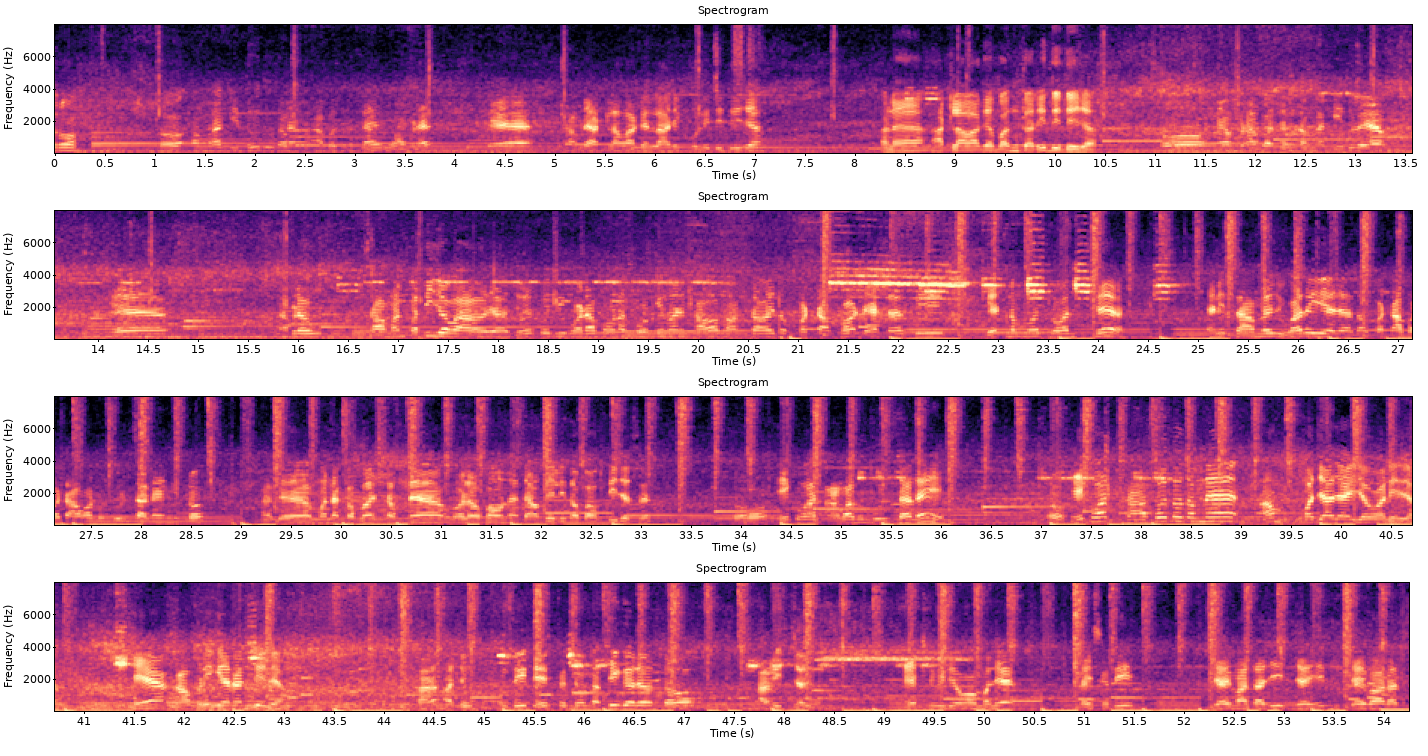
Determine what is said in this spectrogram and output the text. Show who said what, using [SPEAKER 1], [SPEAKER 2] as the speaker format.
[SPEAKER 1] મિત્રો, તો હમણાં કીધું હતું તમે આ બધું બતાવ્યું આપણે, કે આપણે આટલા વાગે લારી ખોલી દીધી છે અને આટલા વાગે બંધ કરી દીધી છે. તો મેં હમણાં બધું તમને કીધું એમ કે આપણે સામાન પતી જવા આવે છે. જો કોઈ વડાપાઉના શોખીન ખાવા માગતા હોય તો ફટાફટ એસઆરપી ગેટ નંબર ત્રણ છે. એની સામે જ ઊભા રહીએ છીએ, તો ફટાફટ આવવાનું ભૂલતા નહીં મિત્રો. આજે મને ખબર તમને વડાપાવને દાબેલી તો ભાવતી જ હશે. તો એક વાર આવવાનું ભૂલતા નહીં. તો એક વાર ખાશો તો તમને આમ મજા જ આવી જવાની છે. એ આપણી ગેરંટી છે. હજુ સુધી ટેસ્ટ જો નથી કર્યો તો આવી જ જજો. નેક્સ્ટ વિડીયોમાં મળીએ. ત્યાં સુધી જય માતાજી, જય હિન્દ, જય ભારત.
